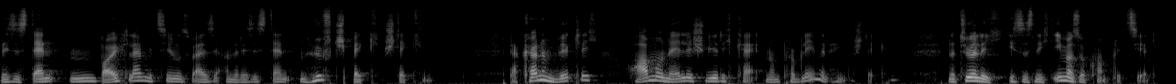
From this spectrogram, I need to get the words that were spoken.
resistenten Bäuchlein bzw. an resistenten Hüftspeck stecken. Da können wirklich hormonelle Schwierigkeiten und Probleme dahinter stecken. Natürlich ist es nicht immer so kompliziert.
